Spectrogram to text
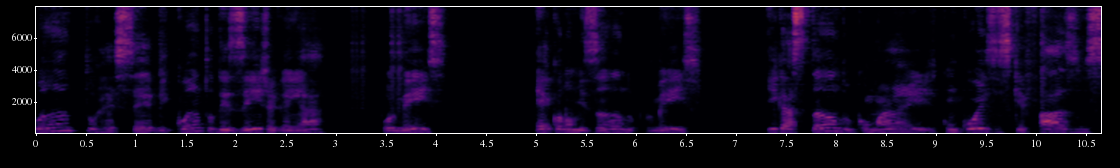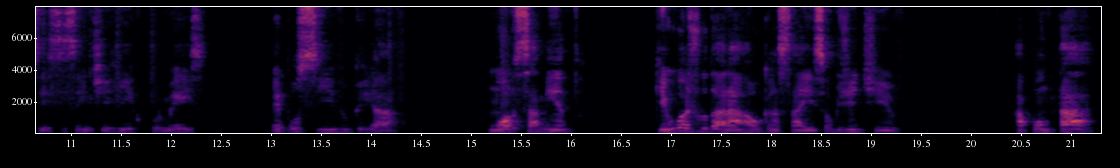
quanto recebe, quanto deseja ganhar por mês, economizando por mês e gastando com mais com coisas que fazem você se sentir rico por mês, é possível criar um orçamento que o ajudará a alcançar esse objetivo, apontar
